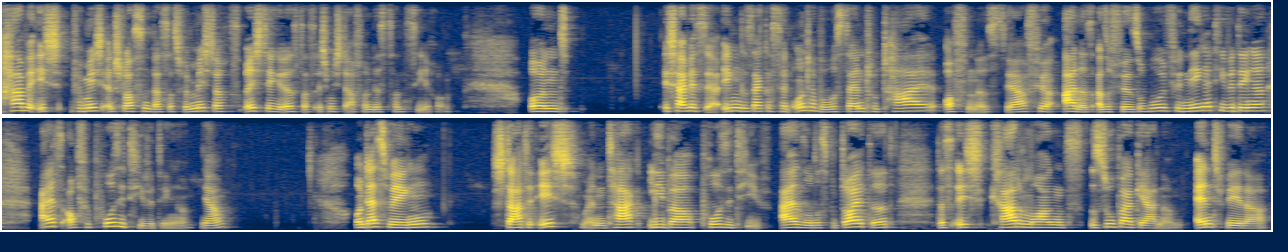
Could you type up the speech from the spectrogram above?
habe ich für mich entschlossen, dass das für mich das Richtige ist, dass ich mich davon distanziere. Und ich habe jetzt ja eben gesagt, dass dein Unterbewusstsein total offen ist, ja, für alles, also für sowohl für negative Dinge als auch für positive Dinge, ja. Und deswegen starte ich meinen Tag lieber positiv. Also das bedeutet, dass ich gerade morgens super gerne entweder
